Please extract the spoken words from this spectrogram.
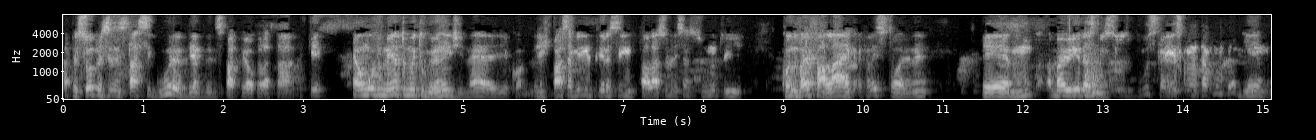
a pessoa precisa estar segura dentro desse papel que ela está, porque é um movimento muito grande, né? A gente passa a vida inteira sem falar sobre esse assunto e quando vai falar é aquela história, né? É, a maioria das pessoas busca isso quando está com um problema.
